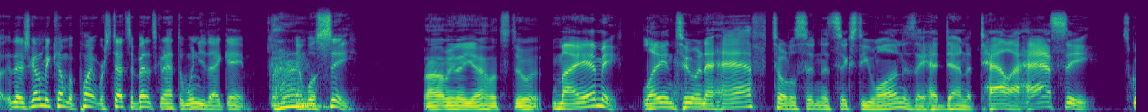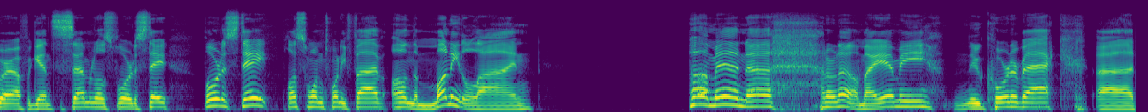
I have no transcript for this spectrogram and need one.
a, there's gonna become a point where Stetson Bennett's gonna have to win you that game, and we'll see. I mean, yeah, let's do it. Miami laying two and a half, total sitting at 61 as they head down to Tallahassee. Square off against the Seminoles, Florida State. Florida State plus 125 on the money line. Oh man, uh, I don't know. Miami, new quarterback, uh,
